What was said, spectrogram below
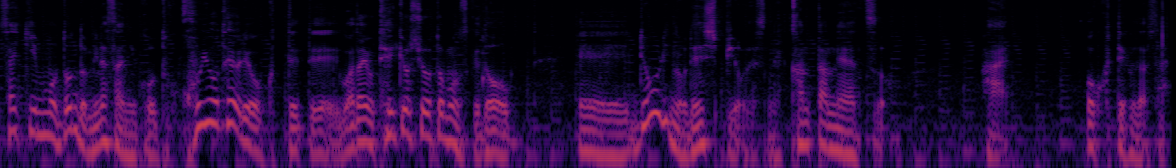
最近もうどんどん皆さんにこうこういうお便りを送ってって話題を提供しようと思うんですけど、えー料理のレシピをですね簡単なやつをはい送ってください。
